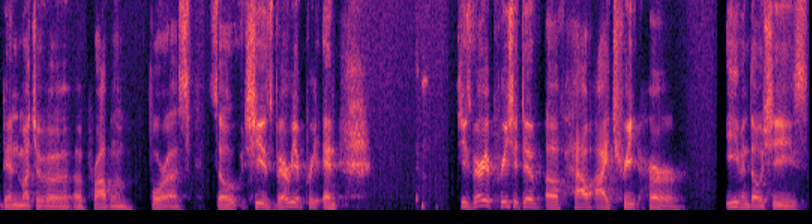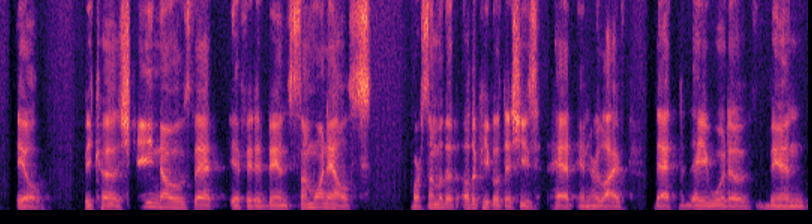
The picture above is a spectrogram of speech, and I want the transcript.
been much of a, a problem for us. So she is very appre- and she's very appreciative of how I treat her, even though she's ill because she knows that if it had been someone else or some of the other people that she's had in her life, that they would have been,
